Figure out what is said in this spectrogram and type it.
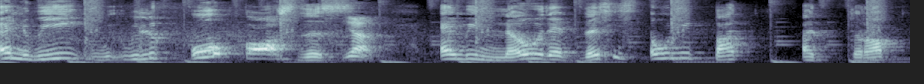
And we, we, we look all past this. Yeah. And we know that this is only but a drop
